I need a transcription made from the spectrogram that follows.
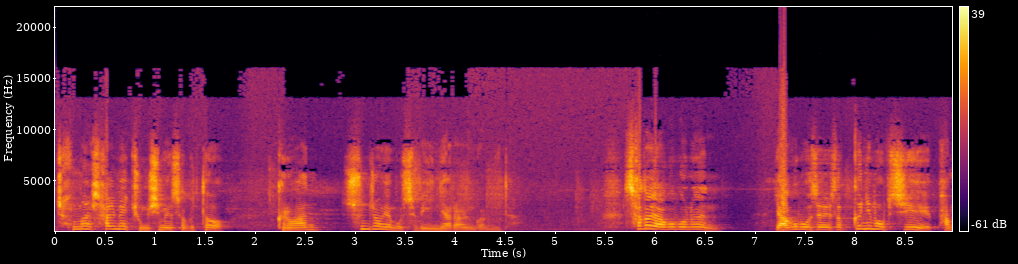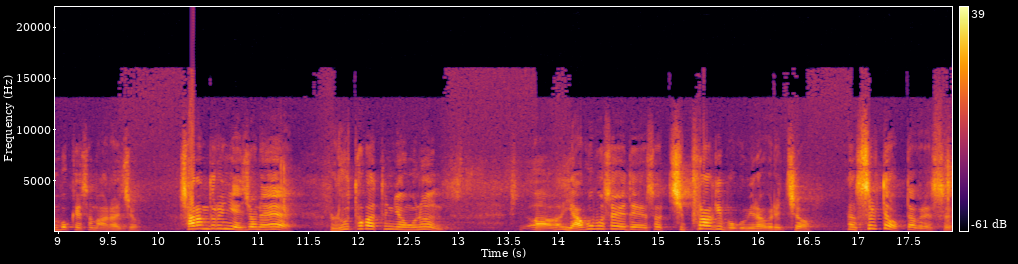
정말 삶의 중심에서부터 그러한 순종의 모습이 있냐라는 겁니다. 사도 야고보는 야고보서에서 끊임없이 반복해서 말하죠. 사람들은 예전에 루터 같은 경우는 어, 야고보서에 대해서 지푸라기 복음이라 그랬죠. 그냥 쓸데없다 그랬어요.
